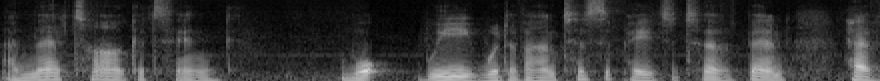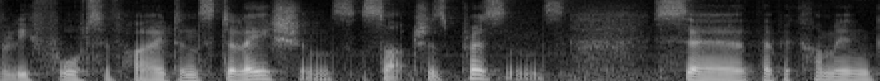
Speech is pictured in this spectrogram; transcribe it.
and they're targeting what we would have anticipated to have been heavily fortified installations, such as prisons. So they're becoming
